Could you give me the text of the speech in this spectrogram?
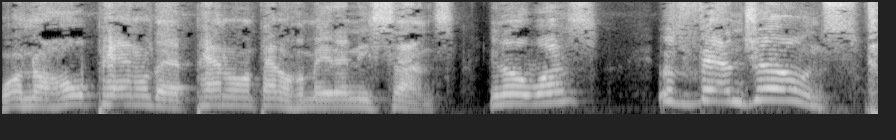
on the whole panel, that panel on panel who made any sense. You know what it was? It was Van Jones.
